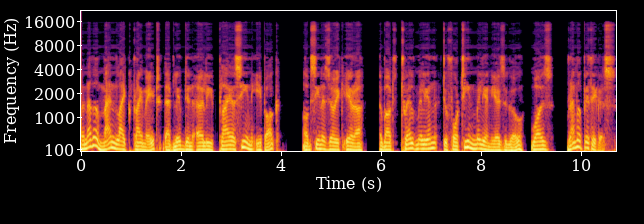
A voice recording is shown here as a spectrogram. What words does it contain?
Another man-like primate that lived in early Pliocene epoch, of Cenozoic era, about 12 million to 14 million years ago, was Ramapithecus.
